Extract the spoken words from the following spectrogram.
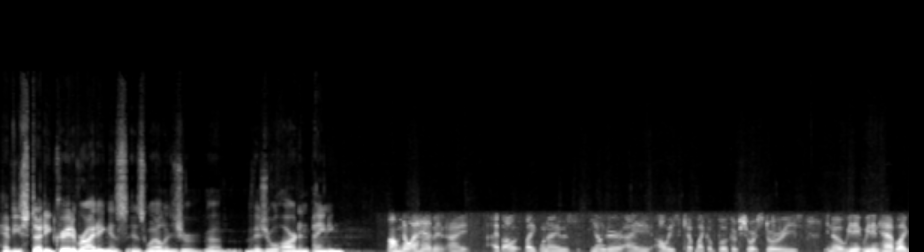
Have you studied creative writing as as well as your uh, visual art and painting? Um, no, I haven't. I I've always, like when I was younger, I always kept like a book of short stories. You know, we didn't we didn't have like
